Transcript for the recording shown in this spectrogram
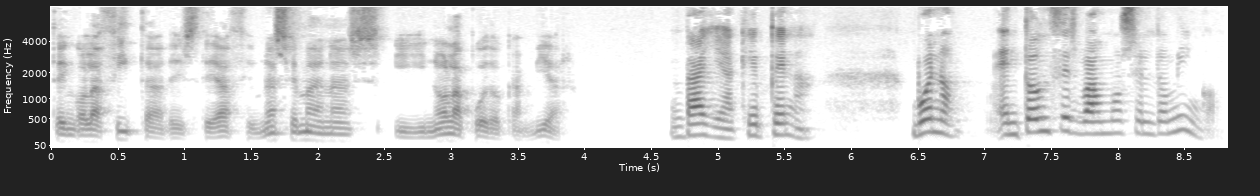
Tengo la cita desde hace unas semanas y no la puedo cambiar. Vaya, qué pena. Bueno, entonces vamos el domingo.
